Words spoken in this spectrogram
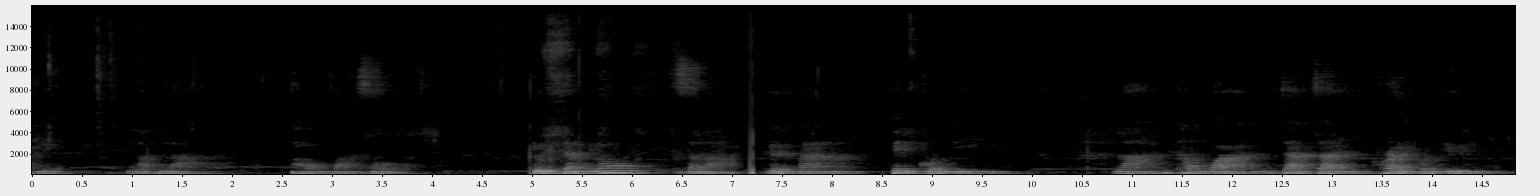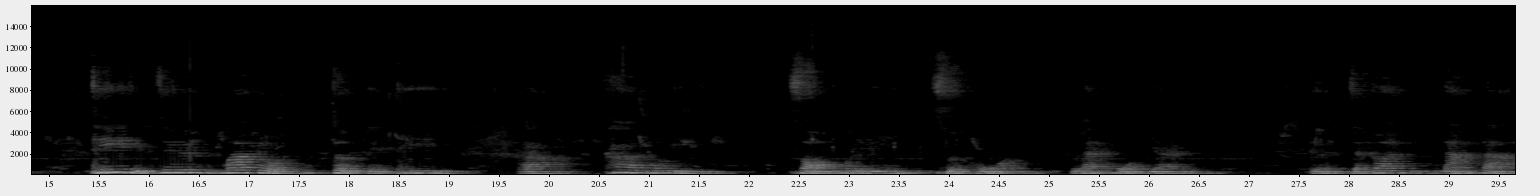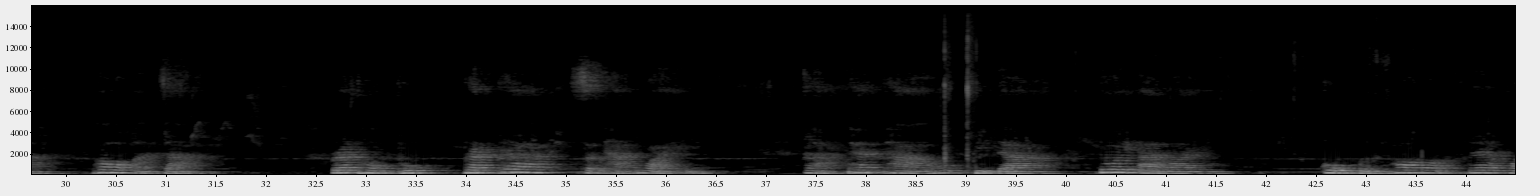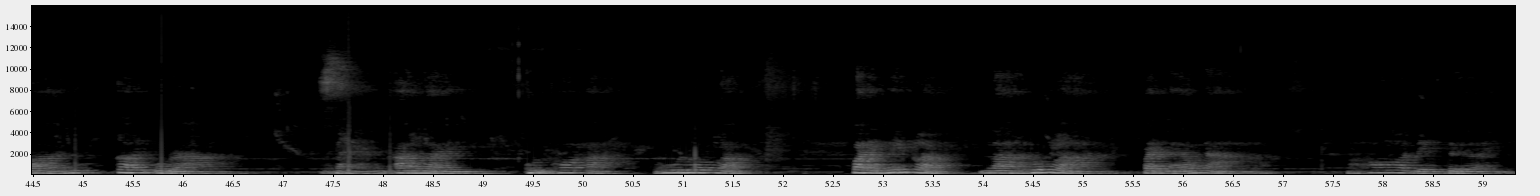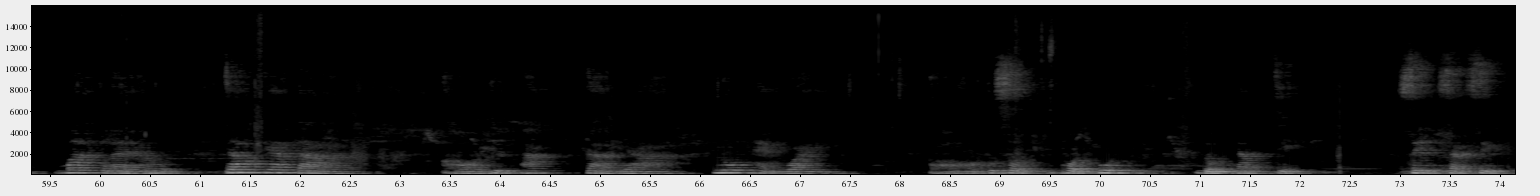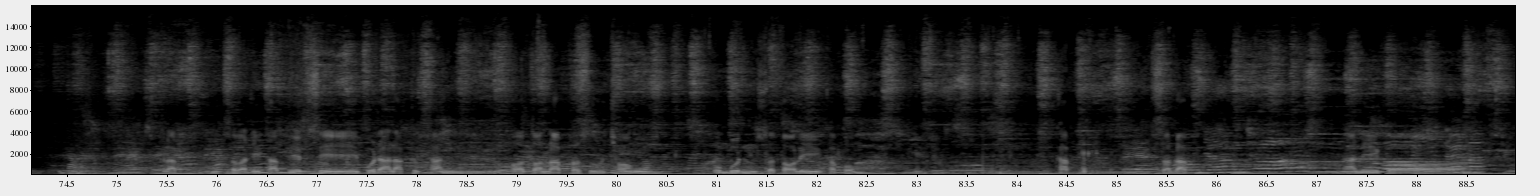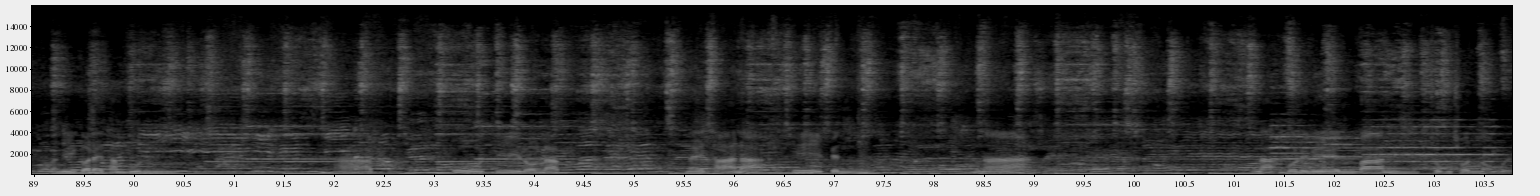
ทิตย์ลับลาท้องฟ้าโสดดุจจันโลกสลาเกิดมาเป็นคนดีล้านคำหวานจากใจใครคนอื่น ที่หยิบยื่นมากล้นจนเต็มที่ลาค่าทวีสองมือนี้สุดห่วงและห่วงใยเกิดจะกลั้นน้ำตา พ่อมาจากระทมทุกพระพราสถานไหว กราบแทบเท้า บิดา ด้วยอาลัยกลุ่มมือพ่อแนบไว้ใกล้อุรา แสนอาลัยคุณพ่ออาผู้ล่วงลับ ไปไม่กลับลาลูกหลานไปแล้วหนา พ่อเหน็ดเหนื่อย มากแล้ว เจ้าแก้วตา ขอหยุดพักกายาล่วงแห่งวัย ขอกุศลผลบุญ หนุนนำจิต สิ่งศักดิ์สิทธิ์ครับสวัสดีครับ FC ผู้ดารักทุกท่าน ขอต้อนรับเข้าสู่ช่องอุ้มบุญสตอรี่ครับผม ครับสำหรับงานนี้ก็ วันนี้ก็ได้ทำบุญหาผู้ที่ร่วงรับ ในฐานะที่เป็นน้าณบริเวณบ้านชุมชนหนองบึก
